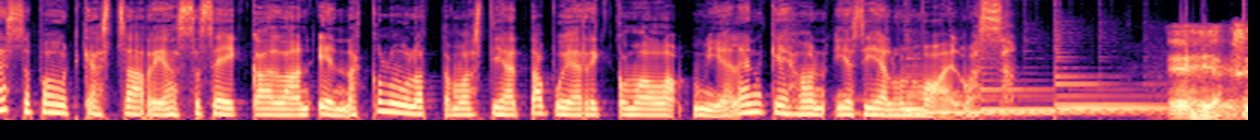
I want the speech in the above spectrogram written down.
Tässä podcast-sarjassa seikkaillaan ennakkoluulottomasti ja tapuja rikkomalla mielen, kehon ja sielun maailmassa. Ehjäksi.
